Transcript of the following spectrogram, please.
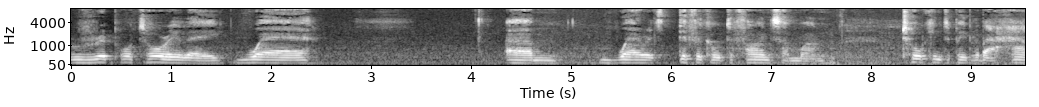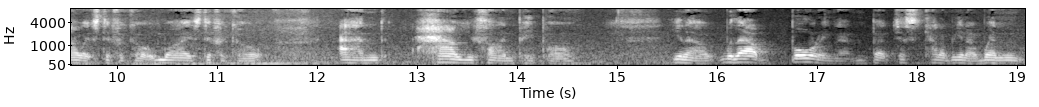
reportorially, where um, where it's difficult to find someone, talking to people about how it's difficult and why it's difficult, and how you find people, you know, without boring them, but just kind of, you know, when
